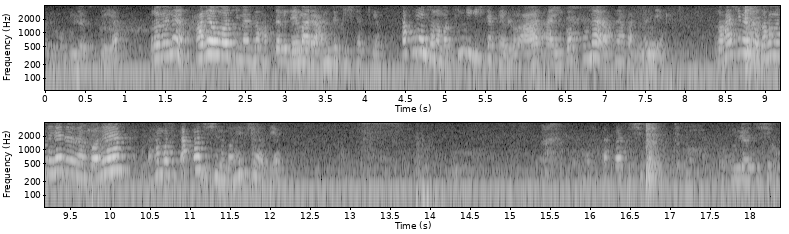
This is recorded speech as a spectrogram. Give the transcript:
그리고 굴려주세요. 그러면은 가벼워지면서 갑자기 내 말을 안 듣기 시작해요. 탁구멍처럼 막 튕기기 시작해요. 그럼 아 다 익었구나 라고 생각하시면 돼요. 그래서 하시면서도 한 번씩 해야 되는 거는 한 번씩 닦아주시는 건 해주셔야 돼요. 한 번씩 닦아주시고 또 굴려주시고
